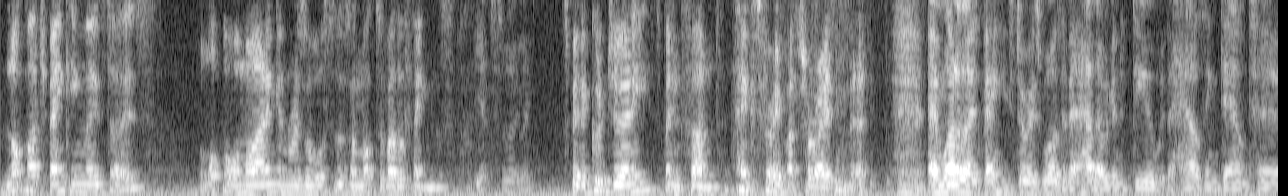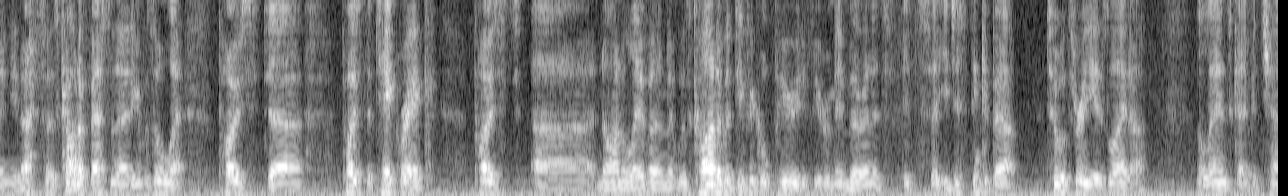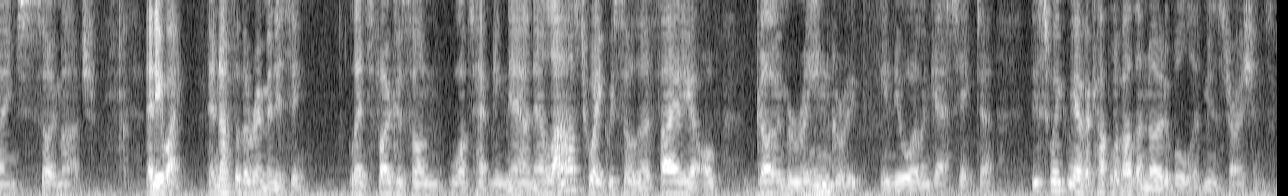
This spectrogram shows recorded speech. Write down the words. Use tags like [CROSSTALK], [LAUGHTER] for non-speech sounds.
Not much banking these days. A lot more mining and resources and lots of other things. Yeah, absolutely. It's been a good journey. It's been fun. [LAUGHS] Thanks very much for raising that. [LAUGHS] and one of those banking stories was about how they were going to deal with the housing downturn. You know, [LAUGHS] so it's kind of fascinating. It was all that post uh, post the tech wreck, post uh, 9/11. It was kind of a difficult period, if you remember. And it's it's uh, you just think about two or three years later, the landscape had changed so much. Anyway, enough of the reminiscing. Let's focus on what's happening now. Now, last week we saw the failure of Go Marine Group in the oil and gas sector. This week we have a couple of other notable administrations.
